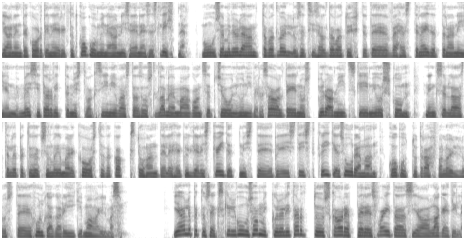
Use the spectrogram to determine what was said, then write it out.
ja nende koordineeritud kogumine on iseenesest lihtne muuseumile üleantavad lollused sisaldavad ühtede väheste näidetena nii MMS-i tarvitamist, vaktsiinivastasust, lamemaa kontseptsiooni, universaalteenust, püramiidskeemi usku ning selle aasta lõpetuseks on võimalik koostada kaks tuhande leheküljelist köidet, mis teeb Eestist kõige suurema kogutud rahvalolluste hulgaga riigi maailmas ja lõpetuseks, kell kuus hommikul oli Tartus, Kaareperes, Vaidas ja Lagedil.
